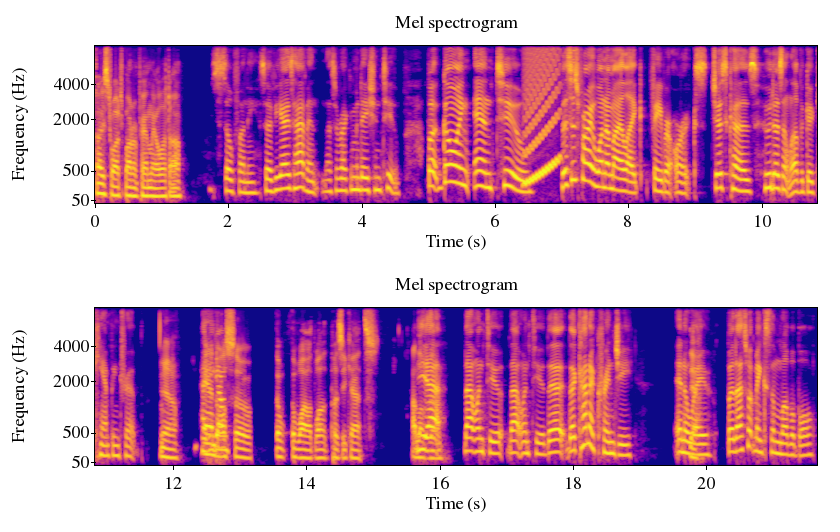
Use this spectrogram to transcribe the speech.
I used to watch Modern Family all the time. It's so funny. So if you guys haven't, that's a recommendation too. But going into this is probably one of my like favorite arcs, just because who doesn't love a good camping trip? Yeah, Have and gone- also the the Wild Wild Pussycats. I love them. yeah, them. that one too. That one too. They're they're kind of cringy in a Yeah. way, but that's what makes them lovable.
